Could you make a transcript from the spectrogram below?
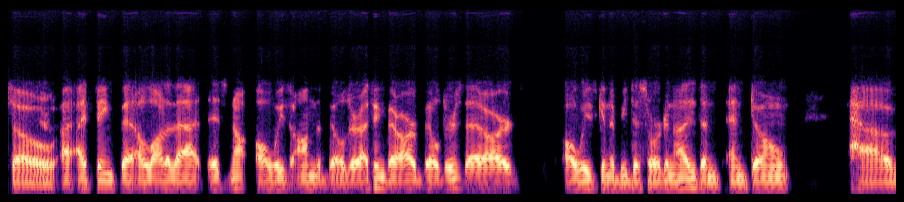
So yeah. I, I, think that a lot of that it's not always on the builder. I think there are builders that are always going to be disorganized and and don't have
